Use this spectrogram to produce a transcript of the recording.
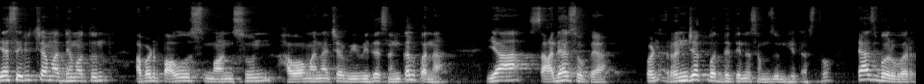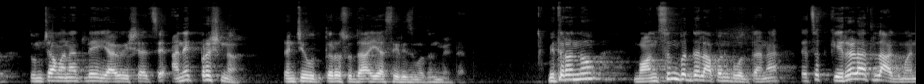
या सिरीजच्या माध्यमातून आपण पाऊस मान्सून हवामानाच्या विविध संकल्पना या साध्या सोप्या पण रंजक पद्धतीनं समजून घेत असतो. त्याचबरोबर तुमच्या मनातले या विषयाचे अनेक प्रश्न त्यांची उत्तरं सुद्धा या सिरीजमधून मिळतात. मित्रांनो मान्सूनबद्दल आपण बोलताना त्याचं केरळातलं आगमन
